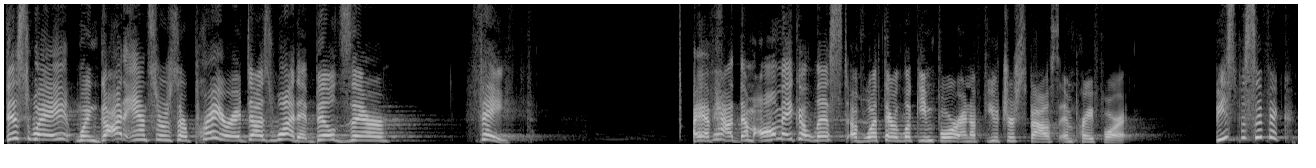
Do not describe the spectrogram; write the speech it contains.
This way, when God answers their prayer, it does what? It builds their faith. I have had them all make a list of what they're looking for in a future spouse and pray for it. Be specific.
